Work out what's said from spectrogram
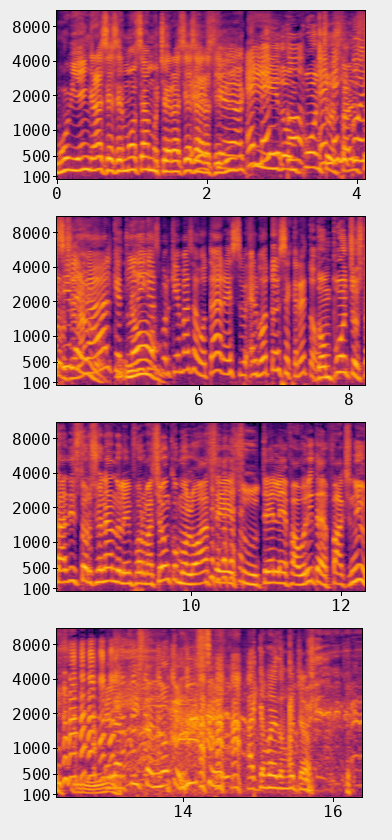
Muy bien, gracias, hermosa. Muchas gracias, Es que Araceli. aquí En México, Don Poncho en está México es ilegal que tú No. digas por quién vas a votar. Es, el voto es secreto. Don Poncho está distorsionando la información como lo hace su tele favorita de Fox News. El artista no te dice. Ay, qué bueno, Don Poncho.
